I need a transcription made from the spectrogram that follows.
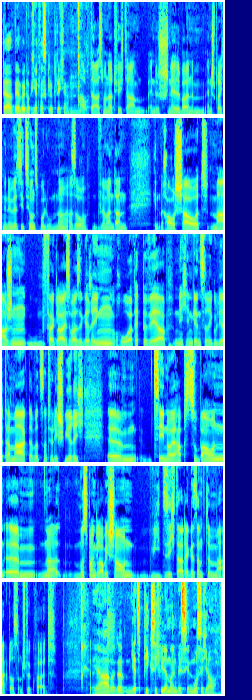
Da wären wir, glaube ich, etwas glücklicher. Mhm. Auch da ist man natürlich da am Ende schnell bei einem entsprechenden Investitionsvolumen. Ne? Also wenn man dann hinten rausschaut, Margen vergleichsweise gering, hoher Wettbewerb, nicht in Gänze regulierter Markt, da wird es natürlich schwierig, ähm, zehn neue Hubs zu bauen. Ähm, ne, muss man, glaube ich, schauen, wie sich da der gesamte Markt auch so ein Stück weit ja, aber da, jetzt piekse ich wieder mal ein bisschen, muss ich auch.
